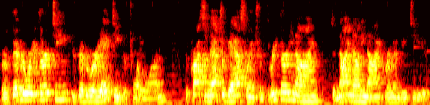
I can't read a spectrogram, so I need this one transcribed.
From February 13th through February 18th of 21, the price of natural gas ranged from $3.39 to $9.99 per MMBTU.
